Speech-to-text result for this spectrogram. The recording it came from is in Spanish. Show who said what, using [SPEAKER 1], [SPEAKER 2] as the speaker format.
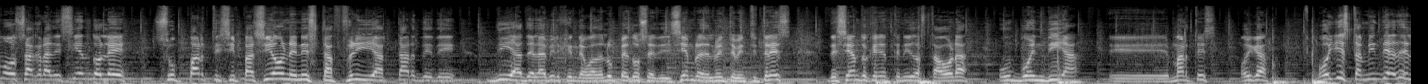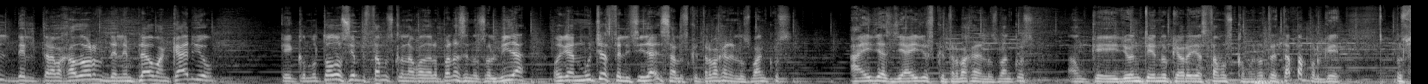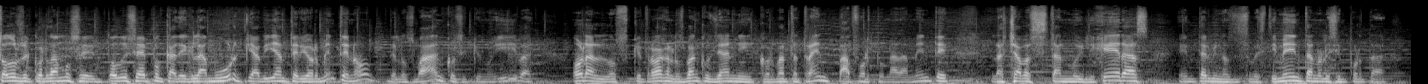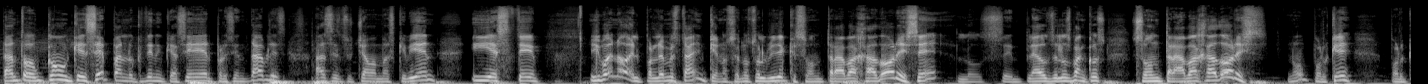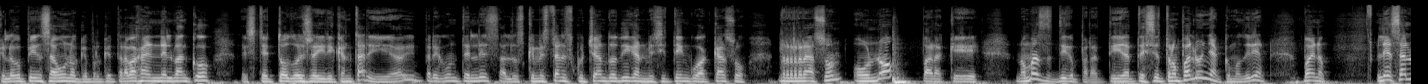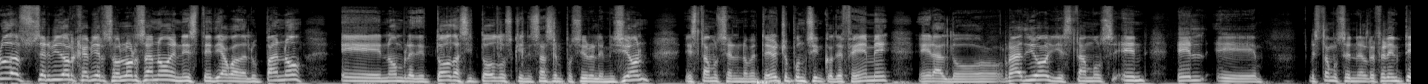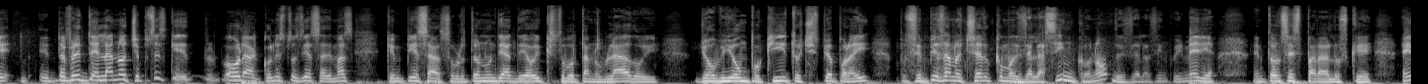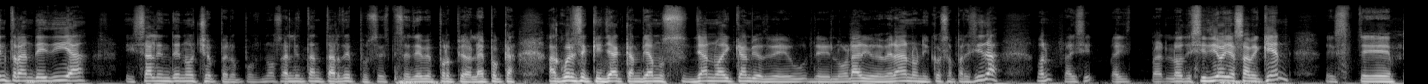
[SPEAKER 1] Agradeciéndole su participación en esta fría tarde de Día de la Virgen de Guadalupe, 12 de diciembre del 2023. Deseando que haya tenido hasta ahora un buen día, eh, martes. Oiga, hoy es también Día del, del Trabajador, del Empleado Bancario que como todos siempre estamos con la guadalupana se nos olvida. Oigan, muchas felicidades a los que trabajan en los bancos, a ellas y a ellos que trabajan en los bancos, aunque yo entiendo que ahora ya estamos como en otra etapa porque pues todos recordamos eh, toda esa época de glamour que había anteriormente, ¿no? De los bancos y que uno iba. Ahora los que trabajan los bancos ya ni corbata traen, afortunadamente. Las chavas están muy ligeras en términos de su vestimenta, no les importa tanto, como que sepan lo que tienen que hacer, presentables, hacen su chava más que bien. Y este, y bueno, el problema está en que no se nos olvide que son trabajadores, ¿eh? Los empleados de los bancos son trabajadores. ¿no? ¿Por qué? Porque luego piensa uno que porque trabajan en el banco, este, todo es reír y cantar. Y pregúntenles a los que me están escuchando, díganme si tengo acaso razón o no, para que, nomás digo, para tirarte ese trompaluña, como dirían. Bueno, les saluda a su servidor Javier Solórzano en este día guadalupano, en nombre de todas y todos quienes hacen posible la emisión. Estamos en el 98.5 de FM, Heraldo Radio, y estamos en el... Eh, Estamos en el referente, eh, referente de la noche. Pues es que ahora con estos días además que empieza, sobre todo en un día de hoy que estuvo tan nublado y llovió un poquito, chispeó por ahí, pues empieza a anochecer como desde las 5, ¿no? Desde las cinco y media. Entonces para los que entran de día, y salen de noche, pero pues no salen tan tarde, pues esto se debe propio a la época. Acuérdense que ya cambiamos, ya no hay cambio de, del horario de verano ni cosa parecida. Bueno, ahí sí, ahí lo decidió ya sabe quién. Este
